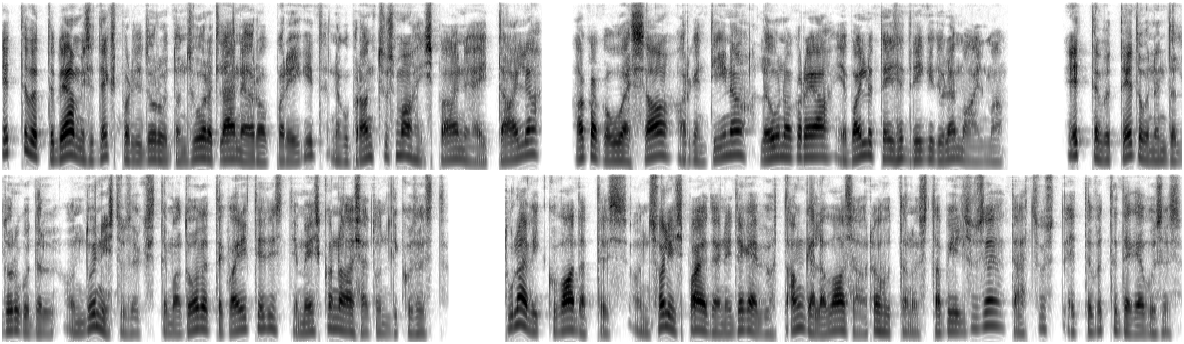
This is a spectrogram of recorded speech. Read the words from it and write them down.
ettevõtte peamised eksporditurud on suured Lääne-Euroopa riigid nagu Prantsusmaa, Hispaania ja Itaalia aga ka USA, Argentiina, Lõuna-Korea ja paljud teised riigid üle maailma. ettevõtte edu nendel turgudel on tunnistuseks tema toodete kvaliteedist ja meeskonna asjatundlikkusest. tulevikku vaadates on Solis Biodyne'i tegevjuht Angela Vaasa rõhutanud stabiilsuse tähtsust ettevõtte tegevuses.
